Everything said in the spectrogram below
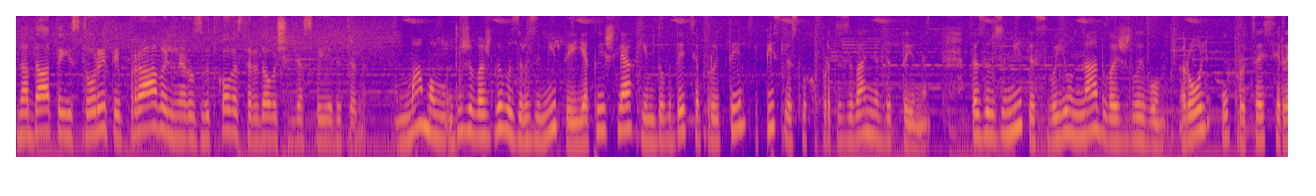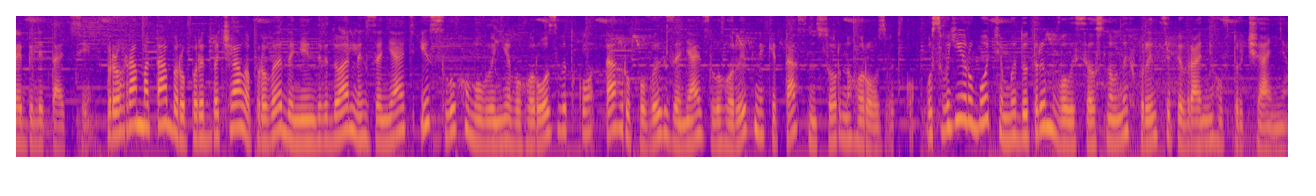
надати і створити правильне розвиткове середовище для своєї дитини. Мамам дуже важливо зрозуміти, який шлях їм доведеться пройти після слухопротезування дитини та зрозуміти свою надважливу роль у процесі реабілітації. Програма табору передбачала проведення індивідуальних занять із слухомовленнєвого розвитку та групових занять з логоритміки та сенсорного розвитку. У своїй роботі ми дотримувалися основних принципів раннього втручання:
